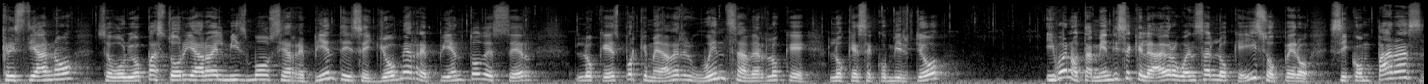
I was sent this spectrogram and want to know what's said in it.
cristiano se volvió pastor y ahora él mismo se arrepiente. Dice, yo me arrepiento de ser lo que es porque me da vergüenza ver lo que, lo que se convirtió. Y bueno, también dice que le da vergüenza lo que hizo, pero si comparas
